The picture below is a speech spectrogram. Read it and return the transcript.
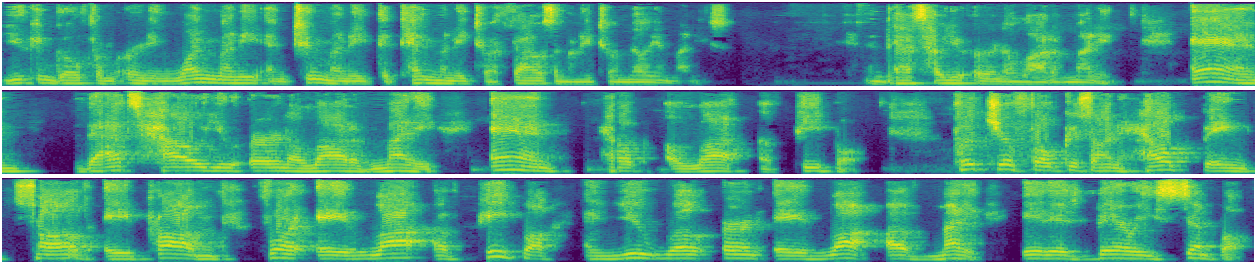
you can go from earning one money and two money to 10 money to a thousand money to a million monies. And that's how you earn a lot of money. And that's how you earn a lot of money and help a lot of people. Put your focus on helping solve a problem for a lot of people, and you will earn a lot of money. It is very simple.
